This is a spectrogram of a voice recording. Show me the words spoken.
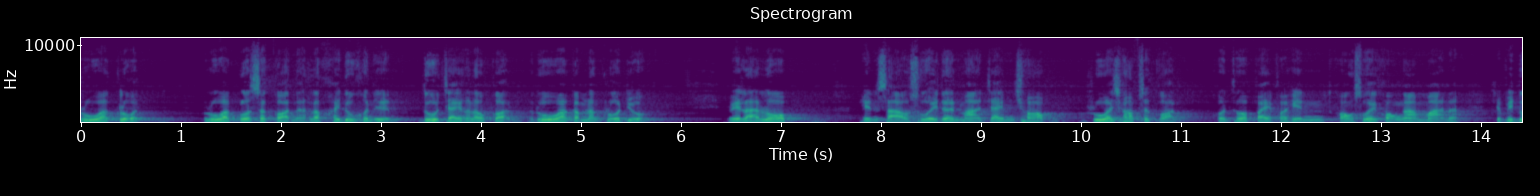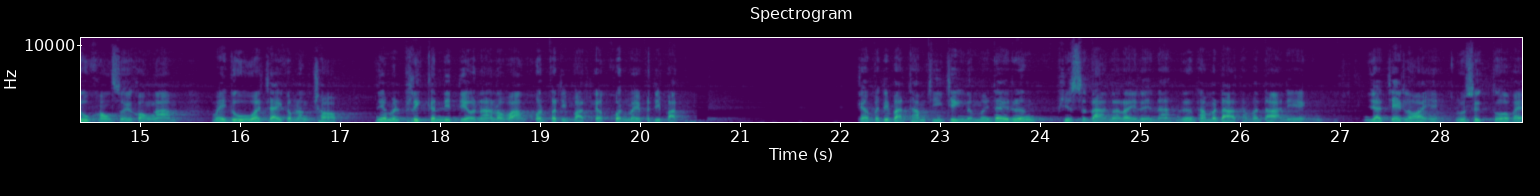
รู้ว่าโกรธ รู้ว่าโกรธซะก่อนนะแล้วค่อยดูคนอื่น ดูใจของเราก่อน รู้ว่ากำลังโกรธอยู่ เวลาโลภเห็นสาวสวยเดินมาใจมันชอบ รู้ว่าชอบซะก่อน คนทั่วไปพอเห็นของสวยของงามมานะจะไปดูของสวยของงาม ไม่ดูว่าใจกำลังชอบ เนี่ยมันพลิกกันนิดเดียวนะ ระหว่างคนปฏิบัติกับคนไม่ปฏิบัติ การปฏิบัติทำจริงๆนี่ยไม่ได้เรื่องพิสดารอะไรเลยนะ เรื่องธรรมดาธรรมดานี่เองอย่าใจลอยรู้สึกตัวไว้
